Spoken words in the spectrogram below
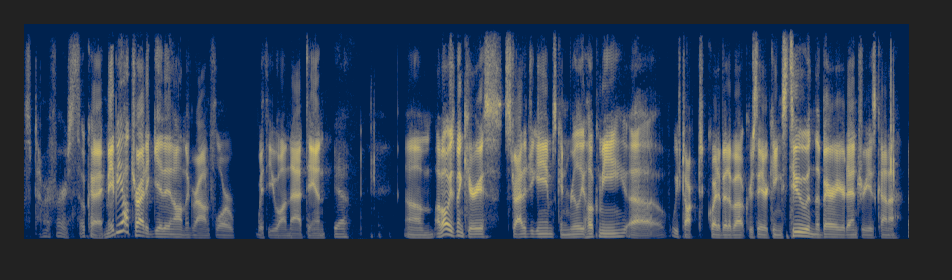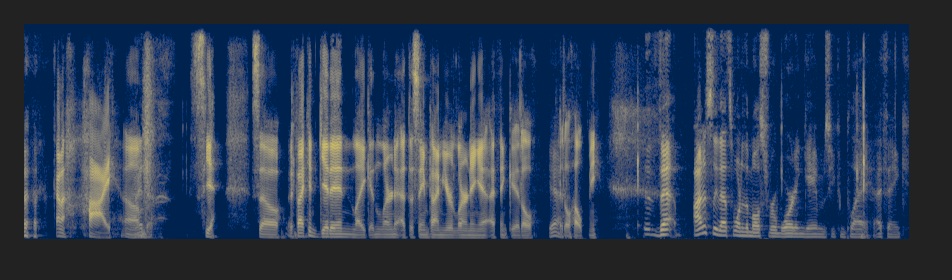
September first. Okay, maybe I'll try to get in on the ground floor with you on that, Dan. Yeah, Um, I've always been curious. Strategy games can really hook me. Uh, we've talked quite a bit about Crusader Kings 2, and the barrier to entry is kind of kind of high. Um, so yeah. So if I can get in like and learn it at the same time you're learning it, I think it'll Yeah. it'll help me. that honestly, that's one of the most rewarding games you can play. I think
